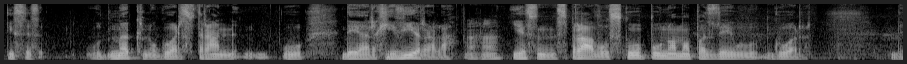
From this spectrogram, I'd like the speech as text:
ti se odmaknil gor stran, v, da je arhivirala. Aha. Jaz sem spravil skupaj, unama pa zdaj v gor. Da,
